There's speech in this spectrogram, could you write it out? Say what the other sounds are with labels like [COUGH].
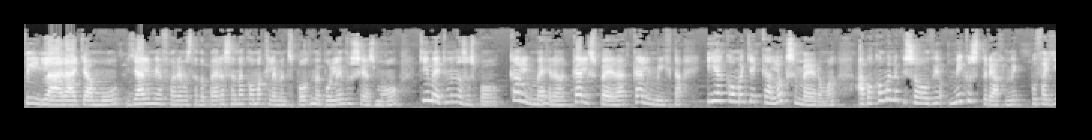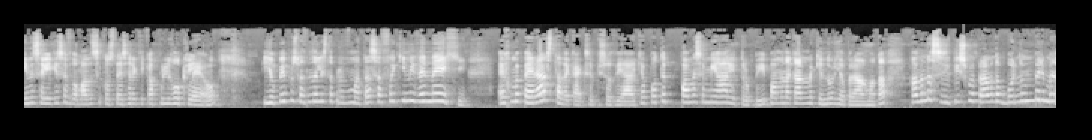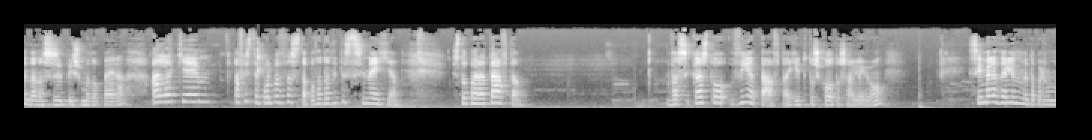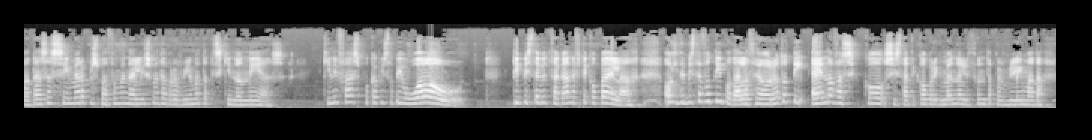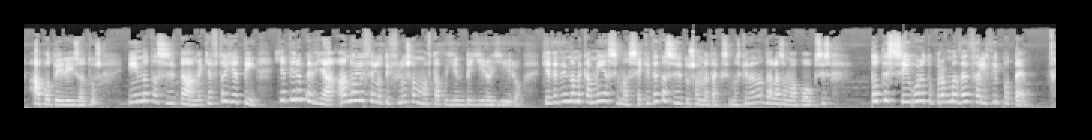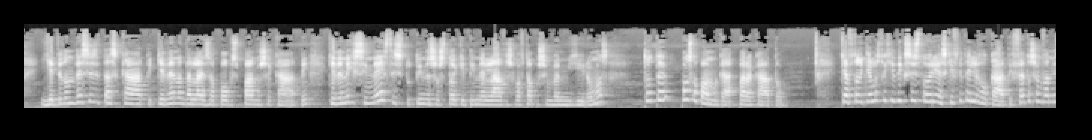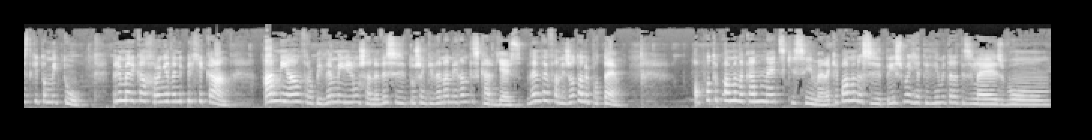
φιλαράκια μου, για άλλη μια φορά είμαστε εδώ πέρα σε ένα ακόμα Clement Spot με πολύ ενθουσιασμό και είμαι έτοιμη να σας πω καλημέρα, καλησπέρα, καληνύχτα ή ακόμα και καλό ξημέρωμα από ακόμα ένα επεισόδιο μήκος τριάχνη που θα γίνει σε λίγες εβδομάδες 24 και κάπου λίγο κλαίω η οποία προσπαθεί να λύσει τα προβλήματά σας αφού εκείνη δεν έχει. Έχουμε περάσει τα 16 επεισοδιάκια, οπότε πάμε σε μια άλλη τροπή, πάμε να κάνουμε καινούργια πράγματα, πάμε να συζητήσουμε πράγματα που μπορεί να μην περιμένετε να συζητήσουμε εδώ πέρα, αλλά και αφήστε τα υπόλοιπα δεν θα σας τα πω, θα τα δείτε στη συνέχεια. Στο παρατάφτα, βασικά στο διατάφτα, γιατί το σκότωσα λίγο, Σήμερα δεν λύνουμε τα προβλήματά σας, σήμερα προσπαθούμε να λύσουμε τα προβλήματα της κοινωνίας. Και είναι η φάση που κάποιος θα πει: Wow, τι πιστεύει ότι θα κάνει αυτή η κοπέλα; Όχι, δεν πιστεύω τίποτα, αλλά θεωρώ ότι ένα βασικό συστατικό προκειμένου να λυθούν τα προβλήματα από τη ρίζα τους είναι να τα συζητάμε. Και αυτό γιατί; Γιατί ρε παιδιά, αν όλοι θελοτυφλούσαμε με αυτά που γίνονται γύρω-γύρω και δεν δίναμε καμία σημασία και δεν τα συζητούσαμε μεταξύ μας και δεν ανταλλάζαμε απόψεις, τότε σίγουρα το πρόβλημα δεν θα λυθεί ποτέ. Γιατί όταν δεν συζητάς κάτι και δεν ανταλλάσσει απόψεις πάνω σε κάτι και δεν έχεις συνέστηση του τι είναι σωστό και τι είναι λάθος από αυτά που συμβαίνουν γύρω μας, τότε πώς θα πάμε παρακάτω; Και αυτό κιόλα το έχει δείξει η ιστορία. Σκεφτείτε λίγο κάτι. Φέτος εμφανίστηκε το MeToo. Πριν μερικά χρόνια δεν υπήρχε καν. Αν οι άνθρωποι δεν μιλούσαν, δεν συζητούσαν και δεν ανοίγαν τις καρδιές τους, δεν θα εμφανιζόταν ποτέ. Οπότε πάμε να κάνουμε έτσι και σήμερα και πάμε να συζητήσουμε για τη Δήμητρα της Λέσβου.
